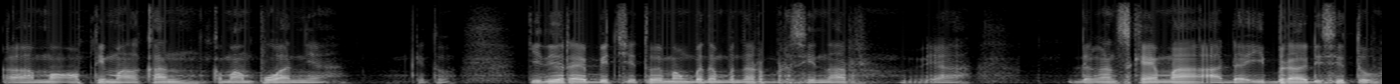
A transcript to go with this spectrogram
uh, mengoptimalkan kemampuannya gitu. Jadi Rebic itu emang benar-benar bersinar ya dengan skema ada Ibra di situ.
